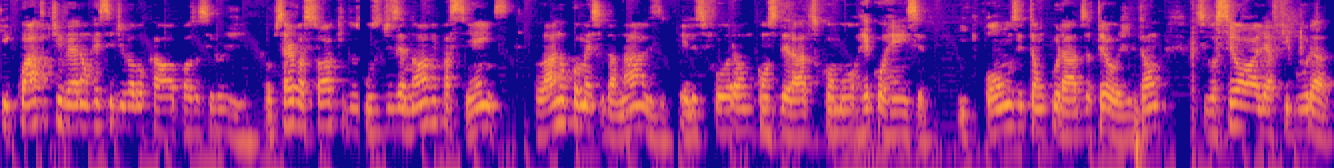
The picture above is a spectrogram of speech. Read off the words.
e quatro tiveram recidiva local após a cirurgia. Observa só que dos 19 pacientes, lá no começo da análise, eles foram considerados como recorrência e 11 estão curados até hoje. Então, se você olha a figura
